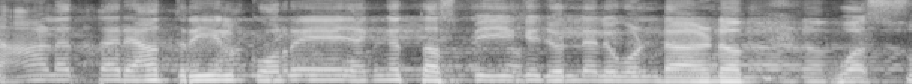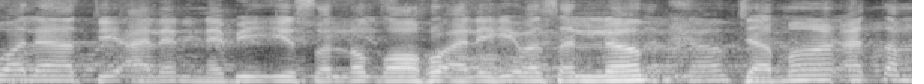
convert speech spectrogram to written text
നാളത്തെ രാത്രിയിൽ കുറെ അങ്ങ് തസ്ബീഹ് ചൊല്ലലുകൊണ്ടാണ് നബി സല്ലല്ലാഹു അലൈഹി വസല്ലം. ജമാഅത്തം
